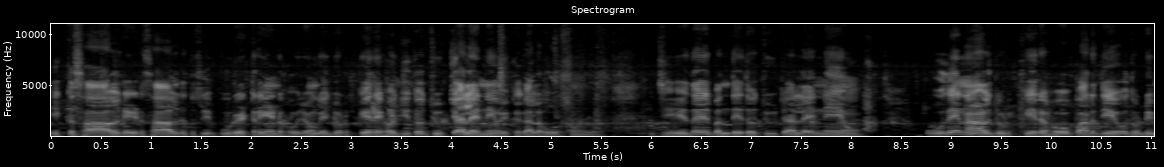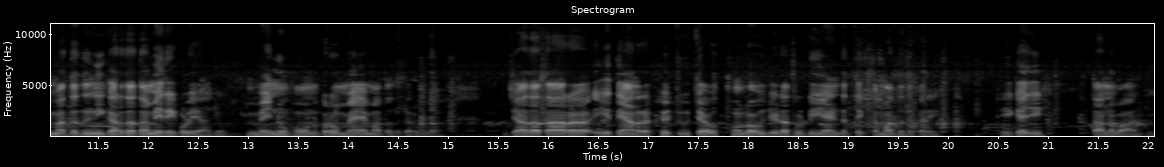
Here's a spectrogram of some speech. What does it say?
ਇੱਕ ਸਾਲ, ਡੇਢ ਸਾਲ 'ਚ ਤੁਸੀਂ ਪੂਰੇ ਟ੍ਰੇਨਡ ਹੋ ਜਾਓਗੇ, ਜੁੜ ਕੇ ਰਹੋ, ਜੀ ਤੋਂ ਚੂਚਾ ਲੈਨੇ ਹੋ, ਇੱਕ ਗੱਲ ਹੋਰ ਸੁਣ ਲਓ। ਜਿਹਦੇ ਬੰਦੇ ਤੋਂ ਚੂਚਾ ਲੈਨੇ ਹੋ, ਉਹਦੇ ਨਾਲ ਜੁੜ ਕੇ ਰਹੋ, ਪਰ ਜੇ ਉਹ ਤੁਹਾਡੀ ਮਦਦ ਨਹੀਂ ਕਰਦਾ ਤਾਂ ਮੇਰੇ ਕੋਲੇ ਆ ਜਾਓ। ਮੈਨੂੰ ਫੋਨ ਕਰੋ, ਮੈਂ ਮਦਦ ਕਰੂੰਗਾ। ਜ਼ਿਆਦਾਤਰ ਇਹ ਧਿਆਨ ਰੱਖਿਓ, ਚੂਚਾ ਉੱਥੋਂ ਲਓ ਜਿਹੜਾ ਤੁਹਾਡੀ ਐਂਡ ਤੱਕ ਮਦਦ ਕਰੇ। ਠੀਕ ਹੈ ਜੀ? ਧੰਨਵਾਦ ਜੀ।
